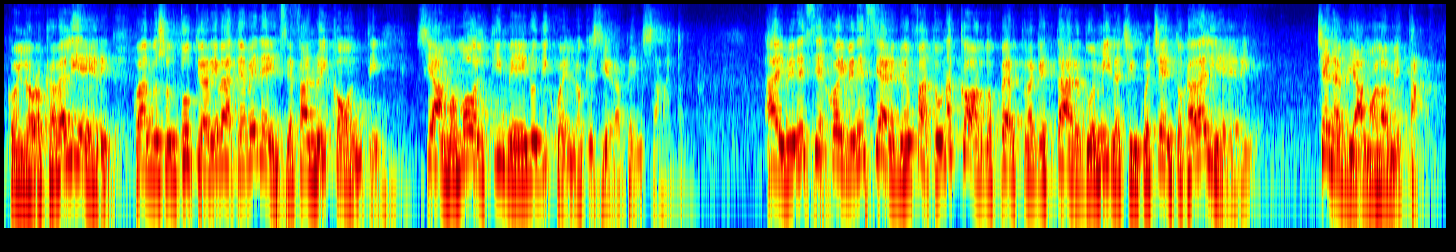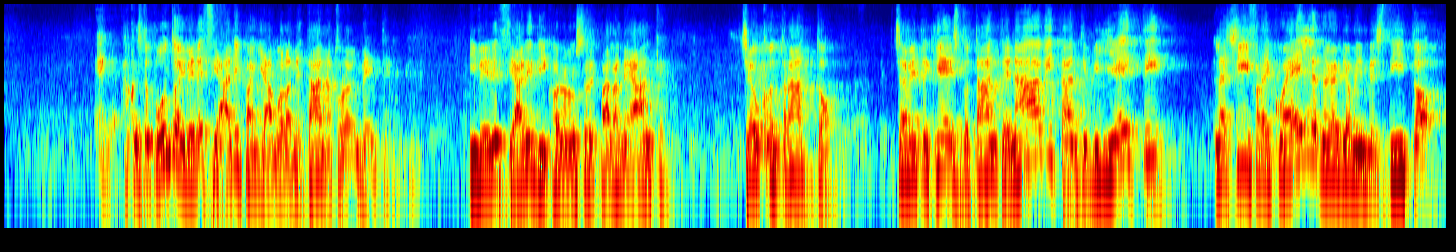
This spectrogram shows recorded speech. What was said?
con i loro cavalieri. Quando sono tutti arrivati a Venezia fanno i conti, siamo molti meno di quello che si era pensato venezia- con i veneziani abbiamo fatto un accordo per traghettare 2500 cavalieri, ce ne abbiamo la metà. E a questo punto ai veneziani paghiamo la metà naturalmente. I veneziani dicono non se ne parla neanche. C'è un contratto, ci avete chiesto tante navi, tanti biglietti, la cifra è quella, noi abbiamo investito,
